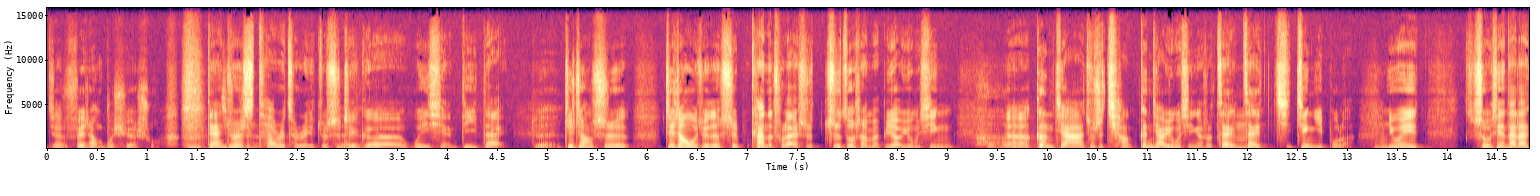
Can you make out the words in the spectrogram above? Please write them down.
就非常不学术。嗯，Dangerous Territory 就是对。这个危险地带。对，这张是这张，我觉得是看得出来是制作上面比较用心，呃，更加就是强，更加用心。应该说再嗯。再进进一步了，嗯。因为首先大家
